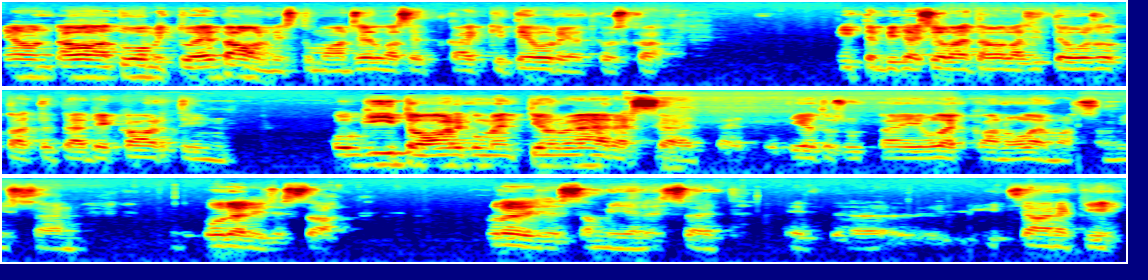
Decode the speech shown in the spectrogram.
ne on tavallaan tuomittu epäonnistumaan sellaiset kaikki teoriat, koska niiden pitäisi jollain tavalla sitten osoittaa, että tämä Descartin Cogito-argumentti on väärässä, että, että tietoisuutta ei olekaan olemassa missään todellisessa, todellisessa mielessä. Että, että itse ainakin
